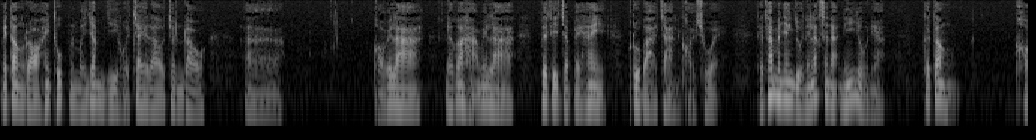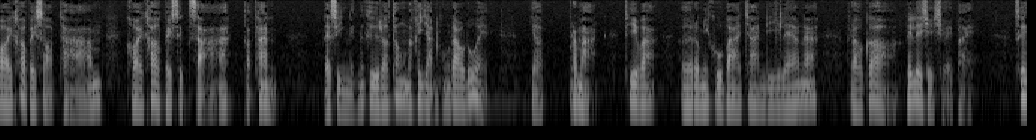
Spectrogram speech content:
ไม่ต้องรอให้ทุกข์มันมาย่ำยีหัวใจเราจนเราอขอเวลาแล้วก็หาเวลาเพื่อที่จะไปให้ครูบาอาจารย์คอยช่วย แต่ถ้ามันยังอยู่ในลักษณะนี้อยู่เนี่ยก็ต้องคอยเข้าไปสอบถาม คอยเข้าไปศึกษากับท่าน แต่สิ่งหนึ่งก็คือเราต้องมาขยันของเราด้วย อย่าประมาทที่ว่าเออเรามีครูบาอาจารย์ดีแล้วนะ เราก็เรื่อยๆเฉยๆไป ซึ่ง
